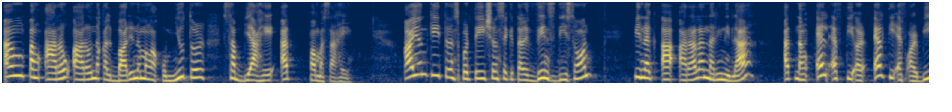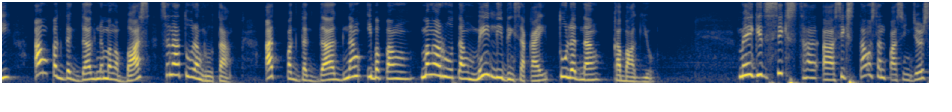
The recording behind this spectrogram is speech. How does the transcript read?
ang pang-araw-araw na kalbaryo ng mga commuter sa biyahe at pamasahe. Ayon kay Transportation Secretary Vince Dizon, pinag-aaralan na rin nila at ng LFTR LTFRB ang pagdagdag ng mga bus sa naturang ruta at pagdagdag ng iba pang mga rutang may libreng sakay tulad ng Kabagyo. Mahigit 6, ah, 6,000 passengers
